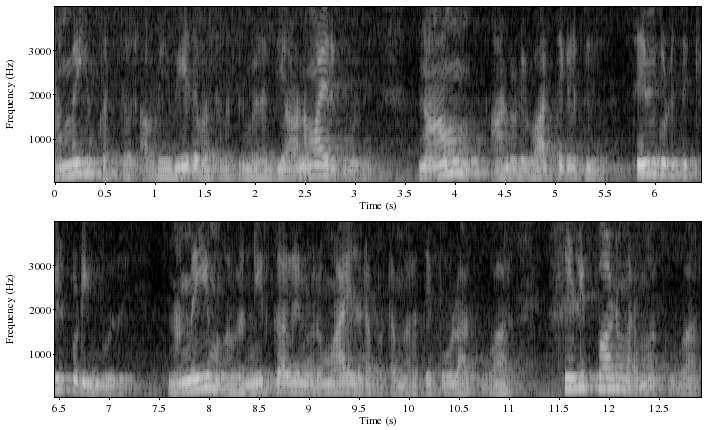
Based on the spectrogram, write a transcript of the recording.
நம்மையும் கர்த்தர் அவருடைய வேத வசனத்தின் மேலே தியானமாக இருக்கும்போது நாமும் ஆண்டுடைய வார்த்தைகளுக்கு செவி கொடுத்து கீழ்ப்படியும் போது நம்மையும் அவர் நீர்க்காலின் உரமாய் நடப்பட்ட மரத்தை போலாக்குவார் செழிப்பான மரமாக்குவார்.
